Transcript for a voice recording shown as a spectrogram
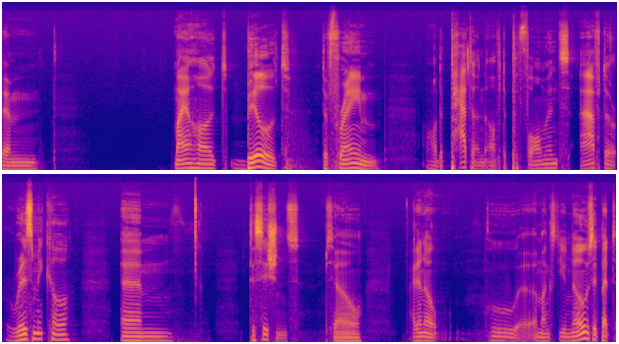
um, Meyerhold built the frame or the pattern of the performance after rhythmical um, decisions. So I don't know who uh, amongst you knows it, but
